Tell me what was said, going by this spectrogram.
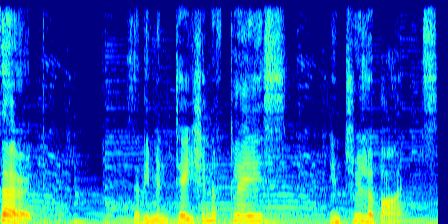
Third, sedimentation of clays in trilobites.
